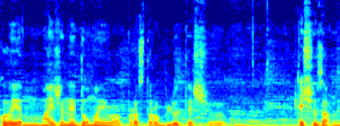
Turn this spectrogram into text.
коли я майже не думаю, а просто роблю те, що, те, що завжди.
